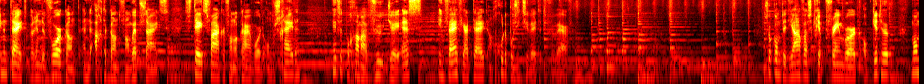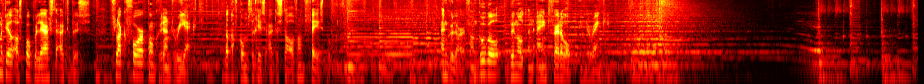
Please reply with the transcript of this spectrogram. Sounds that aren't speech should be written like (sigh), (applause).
In een tijd waarin de voorkant en de achterkant van websites steeds vaker van elkaar worden onderscheiden, heeft het programma Vue.js in vijf jaar tijd een goede positie weten te verwerven. Zo komt dit JavaScript framework op GitHub momenteel als populairste uit de bus, vlak voor concurrent React, dat afkomstig is uit de stal van Facebook. Angular van Google bungelt een eind verderop in de ranking.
